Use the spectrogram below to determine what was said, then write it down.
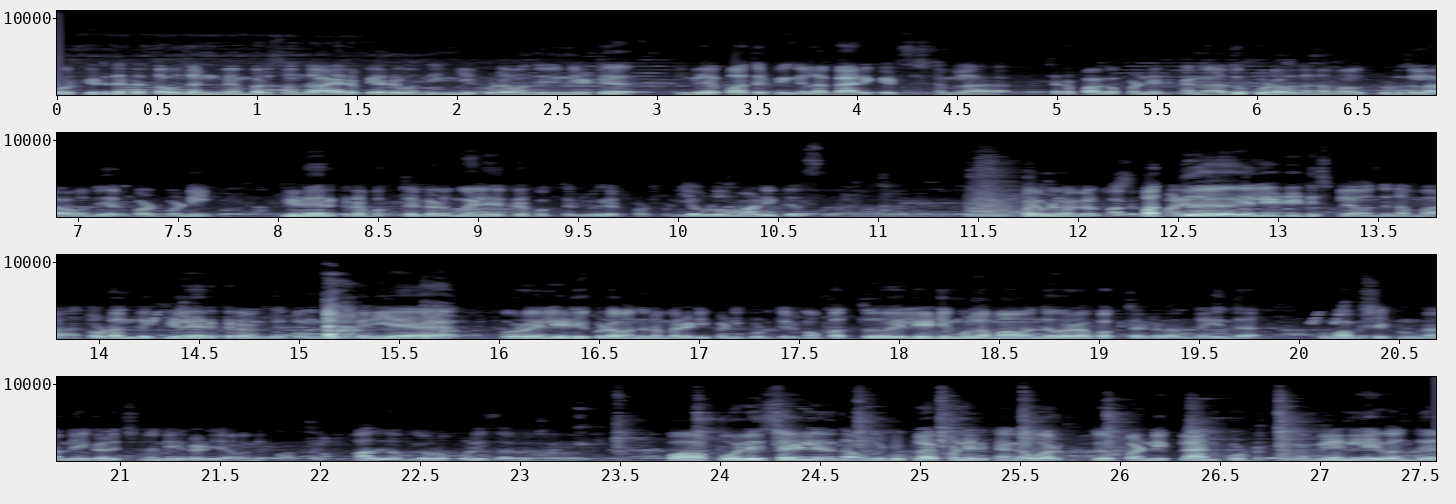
ஒரு கிட்டத்தட்ட தௌசண்ட் மெம்பர்ஸ் வந்து ஆயிரம் பேர் வந்து இங்கே கூட வந்து நின்றுட்டு நீங்களே பார்த்துருப்பீங்களா பேரிகேட் சிஸ்டம்லாம் சிறப்பாக பண்ணியிருக்காங்க. அது கூட வந்து நம்ம கூடுதலாக வந்து ஏற்பாடு பண்ணி கீழே இருக்கிற பக்தர்களும் மேலே இருக்கிற பக்தர்களும் ஏற்பாடு பண்ணி எவ்வளவு மானிட்டர்ஸ் பத்து எல்இடி டிஸ்ப்ளே வந்து நம்ம தொடர்ந்து கீழே இருக்கிறவங்களுக்கும் இங்க பெரிய ஒரு எல்இடி கூட வந்து நம்ம ரெடி பண்ணி கொடுத்துருக்கோம். பத்து எல்இடி மூலமாக வந்து வர பக்தர்களை வந்து இந்த கும்பாபிஷேகம் உண்டான நிகழ்ச்சி வந்து நேரடியாக வந்து பார்க்கலாம். பாதுகாப்புக்கு எவ்வளவு போலீஸார் இப்போ போலீஸ் சைட்லேருந்து அவங்க டிப்ளாய் பண்ணியிருக்காங்க ஒர்க் பண்ணி பிளான் போட்டிருக்காங்க. மெயின்லி வந்து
